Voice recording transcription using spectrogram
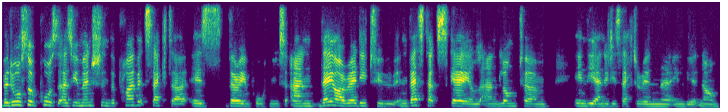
but also, of course, as you mentioned, the private sector is very important and they are ready to invest at scale and long term in the energy sector in, uh, in Vietnam.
